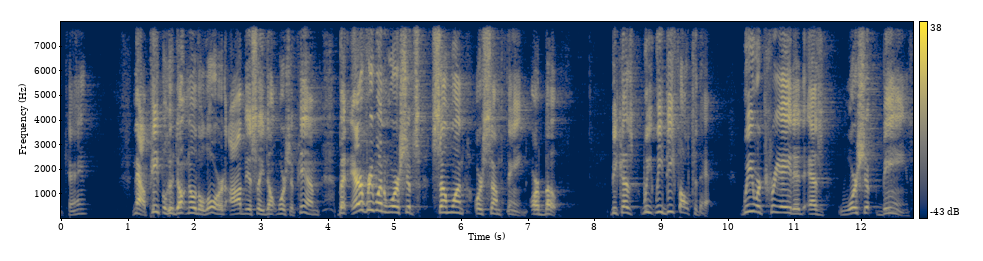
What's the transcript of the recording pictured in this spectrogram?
okay? Now, people who don't know the Lord obviously don't worship him, but everyone worships someone or something or both because we, we default to that. We were created as worship beings.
